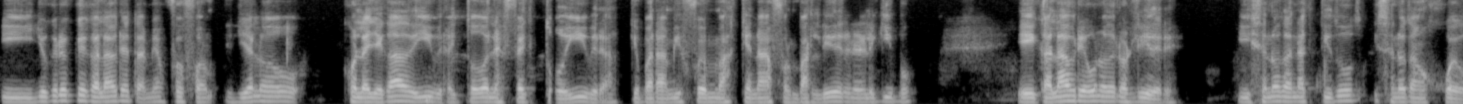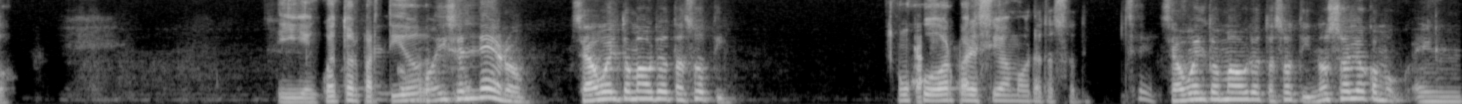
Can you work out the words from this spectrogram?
Y yo creo que Calabria también fue, ya lo, con la llegada de Ibra y todo el efecto Ibra, que para mí fue más que nada formar líder en el equipo, y Calabria uno de los líderes. Y se nota en actitud y se nota en juego. Y en cuanto al partido, Como dice el negro, se ha vuelto Mauro Tassotti. un jugador parecido a Mauro Tassotti. Sí, Se ha vuelto Mauro Tassotti, no solo como en,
